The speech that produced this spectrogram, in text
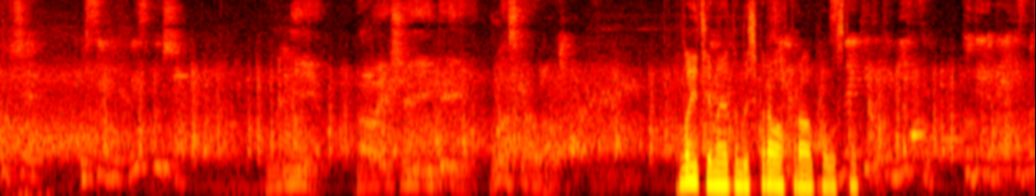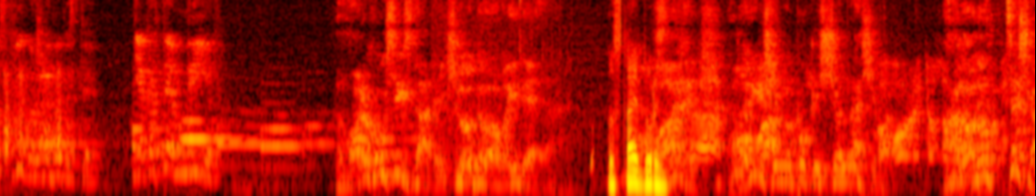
ковчег усі гріхи спише? Ні. Але якщо є ідеї, ласкаво прошу. Я маю там десь вправо-вправо Як знайти таке місце, куди людей із Москви можна вивезти, як Артем мріяв. Ворогу усіх здати. Чудова ідея. Достай дурень. Знаєш, вирішуємо поки що наші. Ану, ну, це що?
